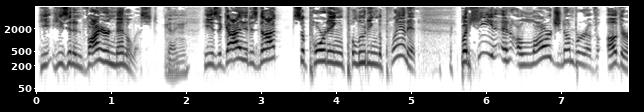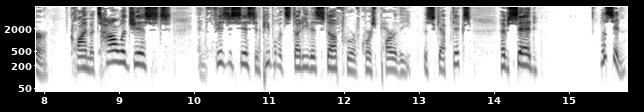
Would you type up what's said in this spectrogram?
He, he's an environmentalist, okay? He is a guy that is not supporting polluting the planet, but he and a large number of other climatologists and physicists and people that study this stuff, who are, of course, part of the, the skeptics, have said, listen,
